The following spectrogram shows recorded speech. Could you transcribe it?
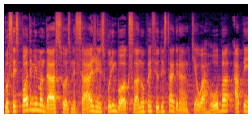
Vocês podem me mandar suas mensagens por inbox lá no perfil do Instagram, que é o apmo_podcast.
